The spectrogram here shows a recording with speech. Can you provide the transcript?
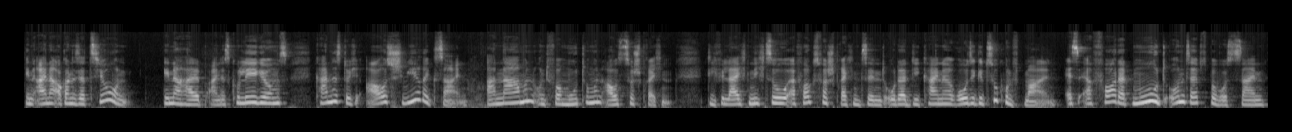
In einer Organisation innerhalb eines Kollegiums kann es durchaus schwierig sein, Annahmen und Vermutungen auszusprechen, die vielleicht nicht so erfolgsversprechend sind oder die keine rosige Zukunft malen. Es erfordert Mut und Selbstbewusstsein,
